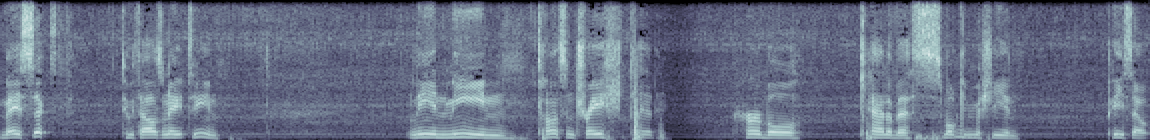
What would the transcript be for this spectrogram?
May 6th, 2018. Lean Mean Concentrated Herbal Cannabis Smoking mm. Machine. Peace out.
